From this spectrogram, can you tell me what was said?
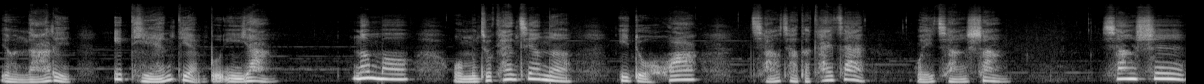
有哪里一点点不一样？那么我们就看见了一朵花悄悄地开在围墙上，像是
